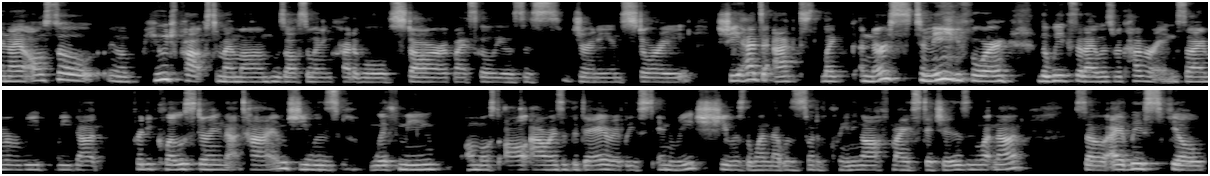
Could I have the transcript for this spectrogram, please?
and i also you know huge props to my mom who's also an incredible star of my scoliosis journey and story. She had to act like a nurse to me for the weeks that i was recovering. So i remember we we got pretty close during that time. She was with me almost all hours of the day or at least in reach. She was the one that was sort of cleaning off my stitches and whatnot. So I at least feel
